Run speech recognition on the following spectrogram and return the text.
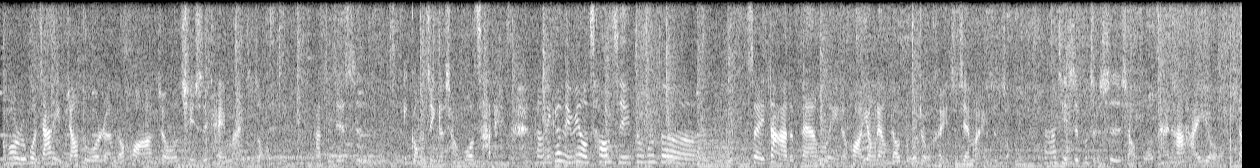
然后如果家里比较多人的话，就其实可以买这种，它直接是一公斤的小菠菜。然后你看里面有超级多的，最大的 family 的话，用量比较多就可以直接买。它其实不只是小菠菜，它还有像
